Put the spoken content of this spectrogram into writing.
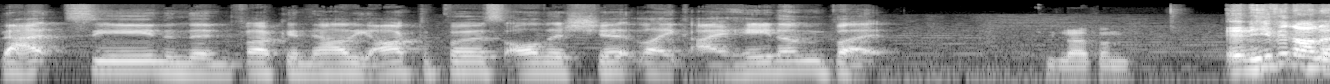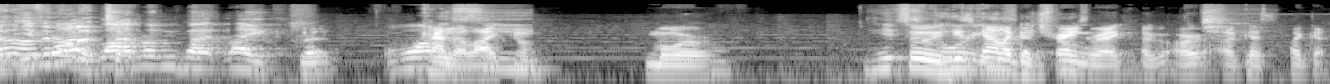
that scene, and then fucking now the octopus, all this shit. Like I hate him, but You love him. And even on a no, even on a not te- love him, but like kind of like see him more. his So he's kind of like a train wreck, or, or I guess like a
